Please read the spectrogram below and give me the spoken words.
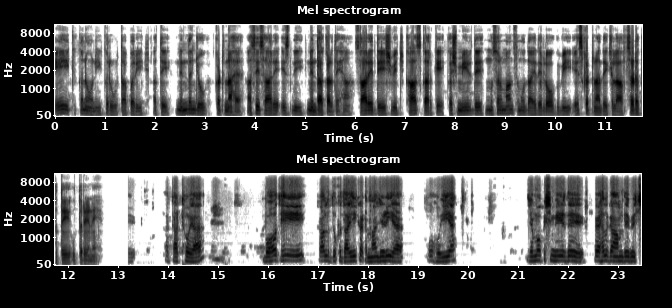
ਇਹ ਇੱਕ ਕਾਨੂੰਨੀ ਕਰੂਰਤਾ ਭਰੀ ਅਤੇ ਨਿੰਦਨਯੋਗ ਘਟਨਾ ਹੈ। ਅਸੀਂ ਸਾਰੇ ਇਸ ਦੀ ਨਿੰਦਾ ਕਰਦੇ ਹਾਂ। ਸਾਰੇ ਦੇਸ਼ ਵਿੱਚ, ਖਾਸ ਕਰਕੇ ਕਸ਼ਮੀਰ ਦੇ ਮੁਸਲਮਾਨ ਸਮੁਦਾਇ ਦੇ ਲੋਕ ਵੀ ਇਸ ਘਟਨਾ ਦੇ ਖਿਲਾਫ ਸੜਕ ਤੇ ਉਤਰੇ ਨੇ। ਇਕੱਠ ਹੋਇਆ। ਬਹੁਤ ਹੀ ਕੱਲ ਦੁਖਦਾਈ ਘਟਨਾ ਜਿਹੜੀ ਹੈ, ਉਹ ਹੋਈ ਹੈ। ਜੰਮੂ ਕਸ਼ਮੀਰ ਦੇ ਪਹਿਲਗਾਮ ਦੇ ਵਿੱਚ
